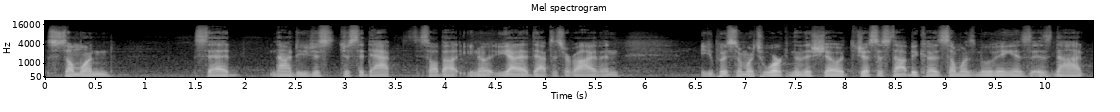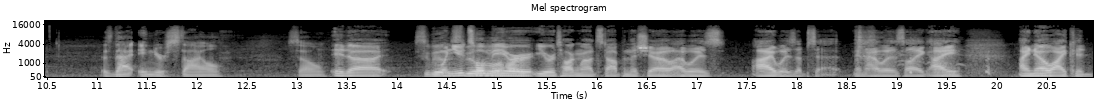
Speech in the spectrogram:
someone said, "Nah, dude, just just adapt. It's all about you know you gotta adapt to survive." And you put so much work into this show just to stop because someone's moving is is not is not in your style. So It uh, be- when you gonna be a told me you were hard. you were talking about stopping the show, I was I was upset, and I was like, I I know I could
